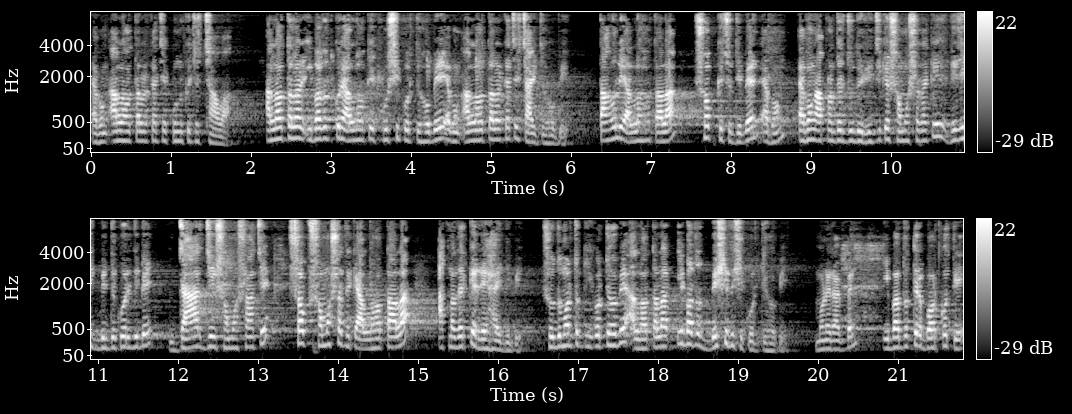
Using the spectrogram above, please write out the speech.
এবং আল্লাহ তালার কাছে কোনো কিছু চাওয়া। আল্লাহ তালার ইবাদত করে আল্লাহকে খুশি করতে হবে এবং আল্লাহ তালার কাছে চাইতে হবে। তাহলে আল্লাহ তালা সব কিছু দিবেন এবং এবং আপনাদের যদি রিজিকের সমস্যা থাকে, রিজিক বৃদ্ধি করে দিবে। যার যে সমস্যা আছে, সব সমস্যা থেকে আল্লাহ তালা আপনাদেরকে রেহাই দিবে। শুধুমাত্র কি করতে হবে? আল্লাহ তালার ইবাদত বেশি বেশি করতে হবে। মনে রাখবেন, ইবাদতের বরকতে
